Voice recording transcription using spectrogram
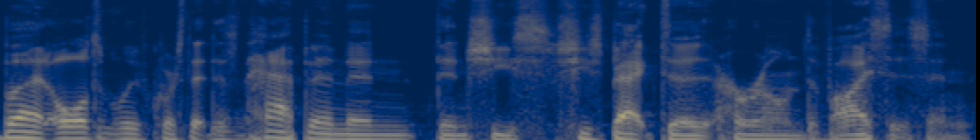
but ultimately, of course, that doesn't happen, and then she's she's back to her own devices. And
